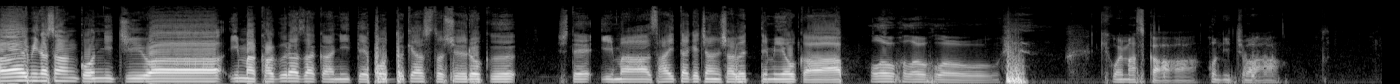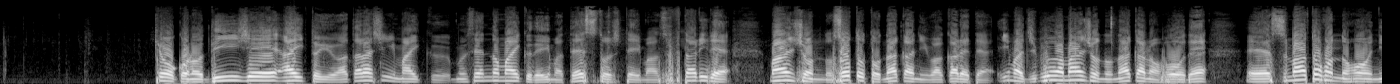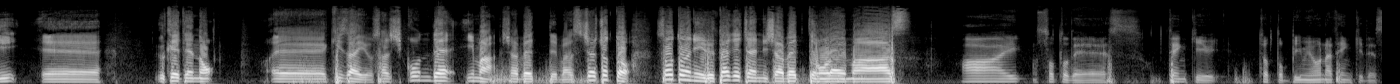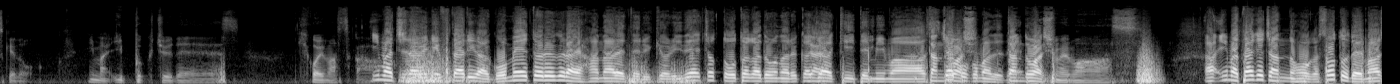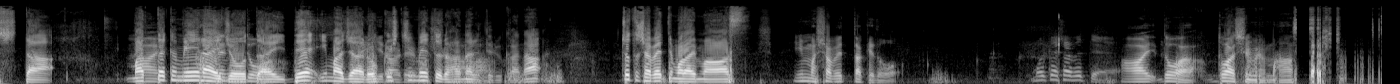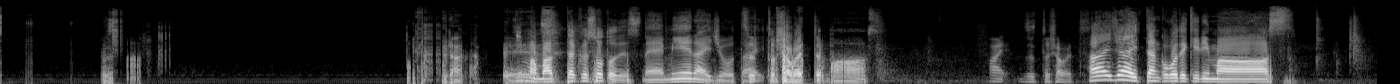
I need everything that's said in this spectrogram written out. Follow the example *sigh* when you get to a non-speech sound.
はい、皆さん、こんにちは。今、神楽坂にて、ポッドキャスト収録しています。はい、たけちゃん喋ってみようか。Hello, hello, hello. *laughs* 聞こえますか？こんにちは。今日この DJI という新しいマイク、無線のマイクで今テストしています。二人でマンションの外と中に分かれて、今自分はマンションの中の方で、えースマートフォンの方に、えー受け手の、えー機材を差し込んで今喋ってます。じゃあちょっと外にいるたけちゃんに喋ってもらいます。はーい、外です。天気、ちょっと微妙な天気ですけど、今一服中です。聞こえますか？今ちなみに二人は5メートルぐらい離れてる距離で、ちょっと音がどうなるかじゃあ聞いてみます。じゃあここまでで。旦ドア閉めます。あ、今、たけちゃんの方が外出ました。全く見えない状態で、今じゃあ6、7メートル離れてるかな。ちょっと喋ってもらいます。今喋ったけど、もう一回喋って。はーい、ドア、ドア閉めます。今全く外ですね。見えない状ずっ態。と喋ってます。はい、ずっと喋ってた。はい、じゃあ一旦ここで切ります。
